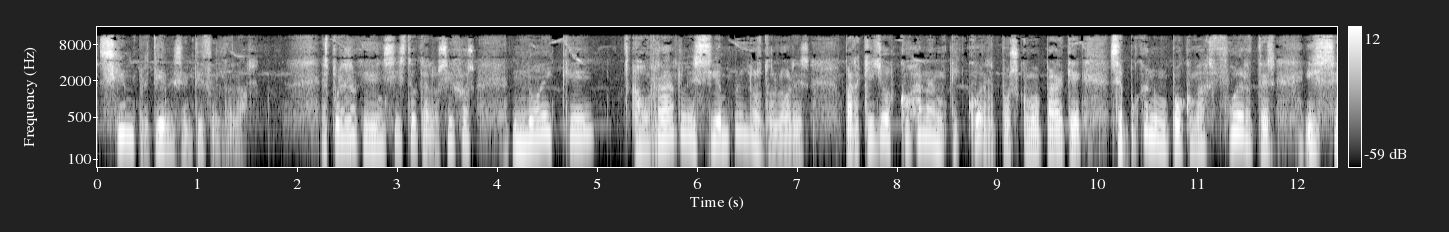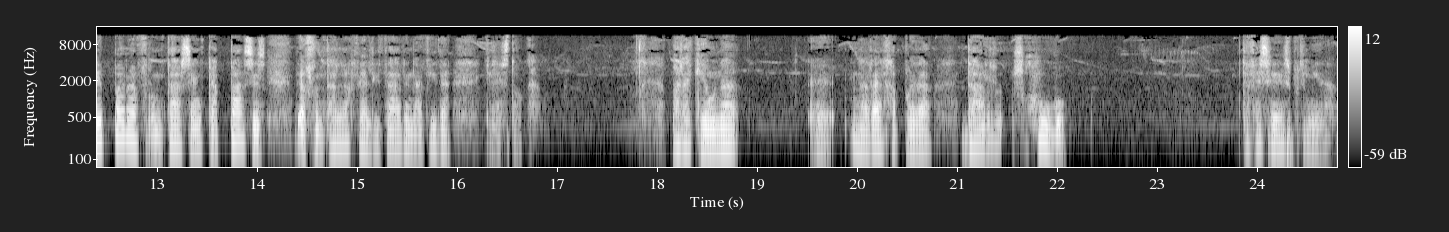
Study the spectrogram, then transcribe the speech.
siempre tiene sentido el dolor. Es por eso que yo insisto que a los hijos no hay que ahorrarles siempre los dolores para que ellos cojan anticuerpos, como para que se pongan un poco más fuertes y sepan afrontar, sean capaces de afrontar la realidad en la vida que les toca. Para que una eh, naranja pueda dar su jugo, debe ser exprimida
